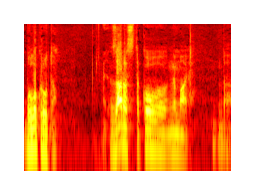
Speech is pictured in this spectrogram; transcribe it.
було круто. Зараз такого немає. Да.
